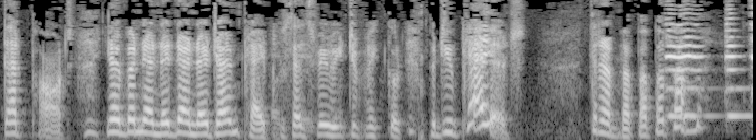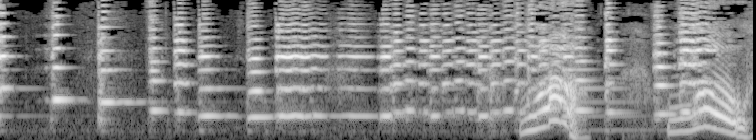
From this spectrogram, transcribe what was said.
that part. You know, but no, no, no, no, don't play it because that's very difficult. But you play it. Whoa! Whoa!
